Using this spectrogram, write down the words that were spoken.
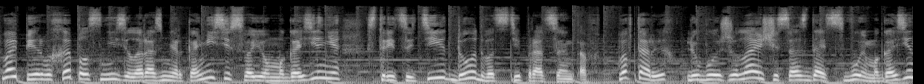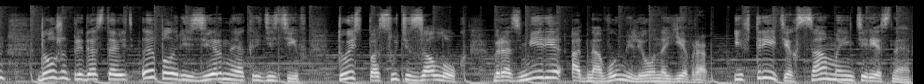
Во-первых, Apple снизила размер комиссии в своем магазине с 30 до 20%. Во-вторых, любой желающий создать свой магазин должен предоставить Apple резервный аккредитив, то есть, по сути, залог в размере 1 миллиона евро. И в-третьих, самое интересное.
